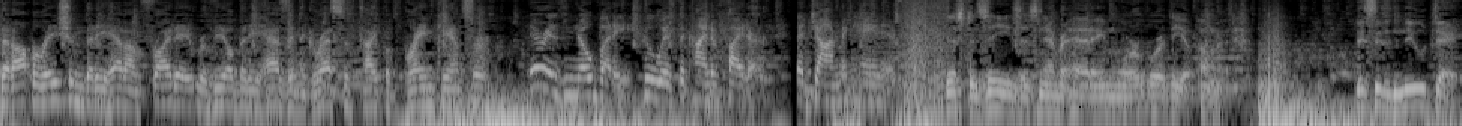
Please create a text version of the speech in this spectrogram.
That operation that he had on Friday revealed that he has an aggressive type of brain cancer. There is nobody who is the kind of fighter that John McCain is. This disease has never had a more worthy opponent. This is New Day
